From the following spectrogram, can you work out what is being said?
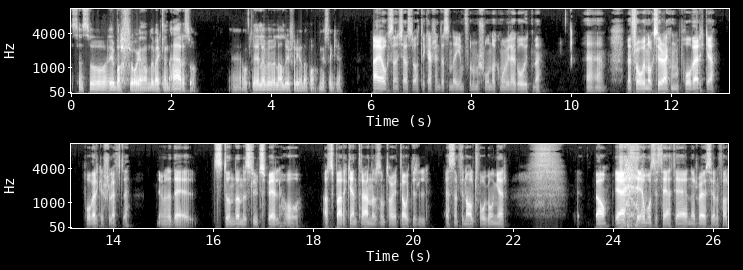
Sen så är ju bara frågan om det verkligen är så. Eh, och det lär vi väl aldrig få reda på misstänker jag. Jag har också en känsla av att det kanske inte är sån där information de kommer vilja gå ut med. Eh, men frågan också hur det här kommer påverka, påverka Skellefteå. Jag menar det, är stundande slutspel och att sparka en tränare som tagit lag till SM-final två gånger. Ja, jag, jag måste säga att jag är nervös i alla fall.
